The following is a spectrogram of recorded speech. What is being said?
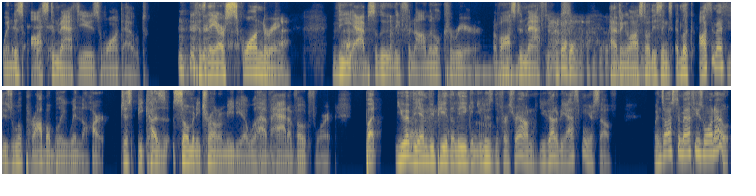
When does Auston Matthews want out? Because they are squandering the absolutely phenomenal career of Auston Matthews, having lost all these things. And look, Auston Matthews will probably win the Hart just because so many Toronto media will have had a vote for it. But you have the MVP of the league and you lose the first round, you got to be asking yourself, when's Auston Matthews won out?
